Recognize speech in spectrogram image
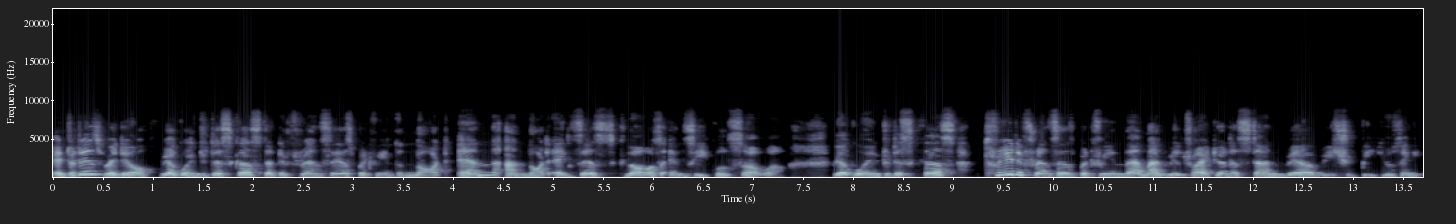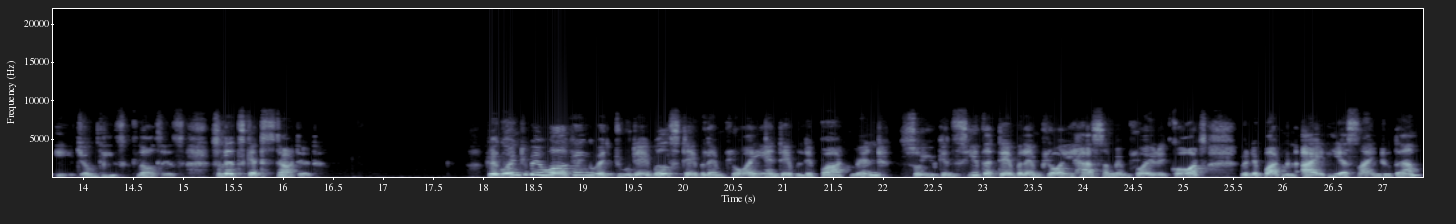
In today's video, we are going to discuss the differences between the not in and not exist clause in SQL Server. We are going to discuss three differences between them and we'll try to understand where we should be using each of these clauses. So let's get started. We're going to be working with two tables, table employee and table department. So you can see the table employee has some employee records with department ID assigned to them.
